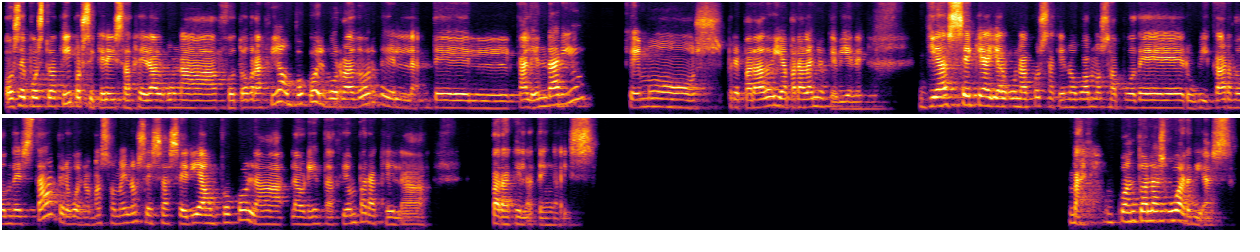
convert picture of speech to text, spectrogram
Os he puesto aquí, por si queréis hacer alguna fotografía, un poco el borrador del calendario que hemos preparado ya para el año que viene. Ya sé que hay alguna cosa que no vamos a poder ubicar dónde está, pero bueno, más o menos esa sería un poco la, orientación para que la, para que la tengáis. Vale, en cuanto a las guardias,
